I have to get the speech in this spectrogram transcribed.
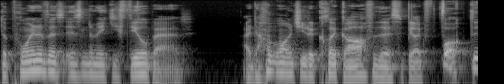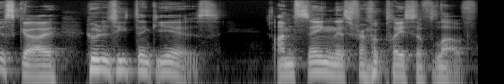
the point of this isn't to make you feel bad. I don't want you to click off of this and be like, fuck this guy. Who does he think he is? I'm saying this from a place of love.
